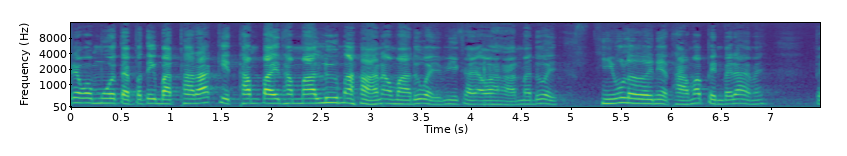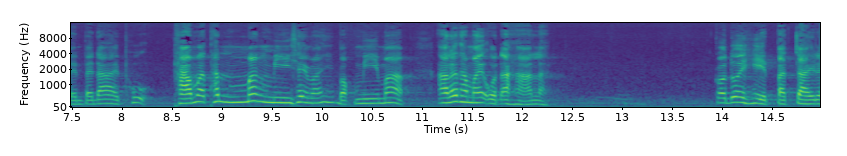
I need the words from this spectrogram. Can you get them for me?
เรียกว่ามัวแต่ปฏิบัติภารกิจทำไปทำมาลืมอาหารเอามาด้วย มีใครเอาอาหารมาด้วย หิวเลยเนี่ยถามว่าเป็นไปได้ไหมเป็นไปได้ผู้ถามว่าท่านมั่งมีใช่ไหมบอกมีมากอะแล้วทำไมอดอาหารล่ะ ก็ด้วยเหตุปัจจัยห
